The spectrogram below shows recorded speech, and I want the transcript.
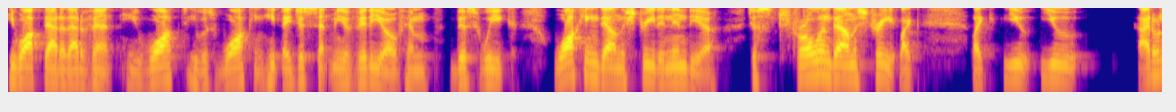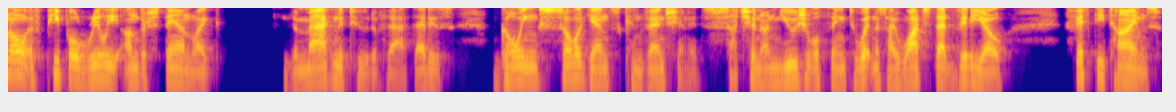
he walked out of that event. He walked, he was walking. He, they just sent me a video of him this week walking down the street in India, just strolling down the street. Like, like you, you, I don't know if people really understand like the magnitude of that. That is going so against convention. It's such an unusual thing to witness. I watched that video 50 times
